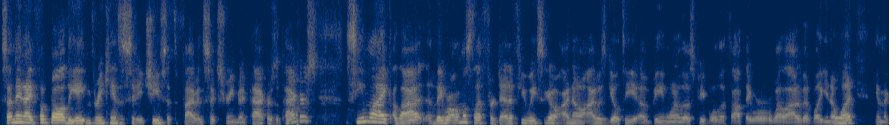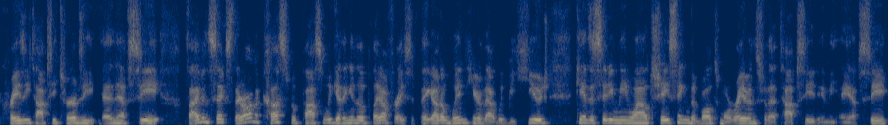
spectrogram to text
Sunday night football, the eight and three Kansas City Chiefs at the five and six Green Bay Packers. The Packers seem like a lot they were almost left for dead a few weeks ago. I know I was guilty of being one of those people that thought they were well out of it. Well, you know what? In the crazy topsy turvy NFC, five and six, they're on a cusp of possibly getting into the playoff race. If they got a win here, that would be huge. Kansas City, meanwhile, chasing the Baltimore Ravens for that top seed in the AFC.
